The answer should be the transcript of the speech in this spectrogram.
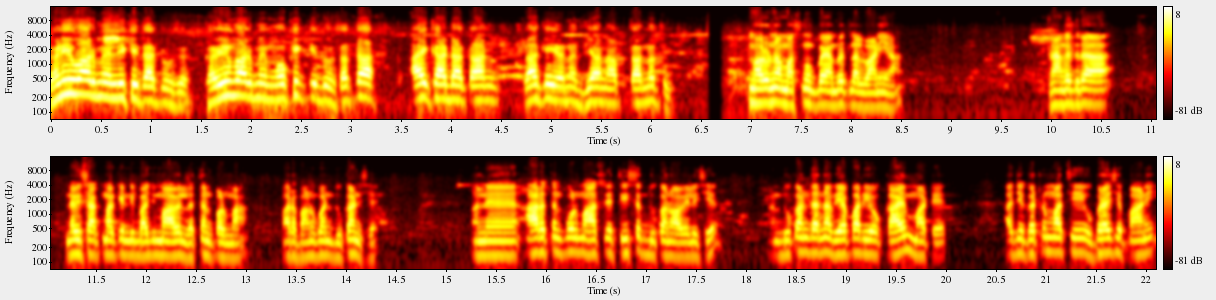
ઘણીવાર મેં લિખિત આપ્યું છે. ઘણીવાર મેં મૌખિક કીધું. છતાં આઈ ખાડા કાન રાખી અને ધ્યાન આપતા નથી. મારું નામ હસમુખભાઈ અમૃતલાલ વાણિયા. ધ્રાંગધ્રા નવી શાક માર્કેટની બાજુમાં આવેલ રતનપોળમાં મારા ભાણુભાઈની દુકાન છે. અને આ રતનપોળમાં આશરે ત્રીસેક દુકાનો આવેલી છે. અને દુકાનદારના વેપારીઓ કાયમ માટે આજે ગટરમાંથી ઉભરાય છે પાણી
